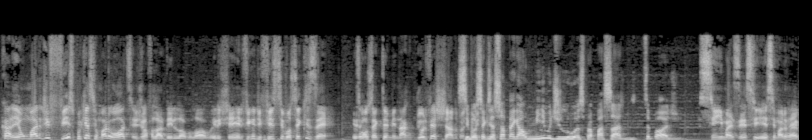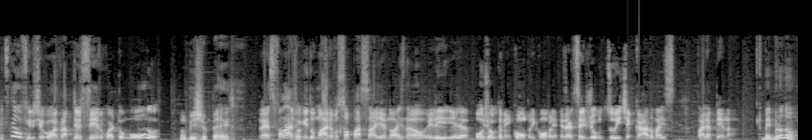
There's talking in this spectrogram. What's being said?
Cara, e é um Mario difícil, porque assim, o Mario Odyssey, a gente vai falar dele logo logo, ele, chega, ele fica difícil se você quiser. Você consegue terminar de olho fechado. Se você quiser só pegar o mínimo de luas pra passar, você pode. Sim, mas esse, esse Mario Rabbids não, filho. Chegou lá pro terceiro, quarto mundo. O bicho pega. Não é você falar, ah, joguinho do Mario, eu vou só passar e é nóis, não. Ele, ele é bom jogo também. Comprem, comprem. Apesar de ser jogo de Switch é caro, mas vale a pena. Tudo bem, Bruno?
